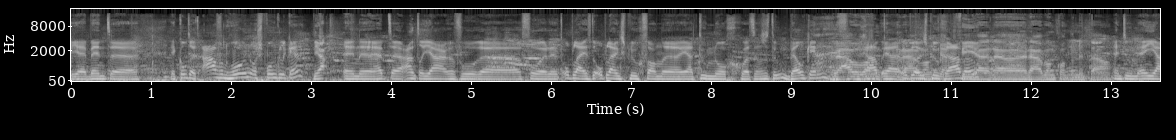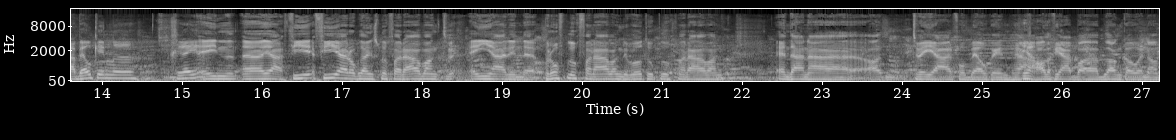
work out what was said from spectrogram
jij, bent, jij komt uit Avanhoorn oorspronkelijk, hè? Ja, En hebt een aantal jaren voor, voor het opleid, de opleidingsploeg van, ja, toen nog, wat was het toen? Belkin? Rabobank. Rabo- ja, opleidingsploeg Rabo. Vier jaar eh, Rabobank Continentaal. En toen één jaar Belkin gereden. Eén, eh, ja, vier, vier jaar opleidingsploeg van Rabobank. één jaar in de profploeg van Rabobank, de World Tour ploeg van Rabobank. En daarna eh, twee jaar voor Belkin. Ja, Ja. Half jaar Blanco en dan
